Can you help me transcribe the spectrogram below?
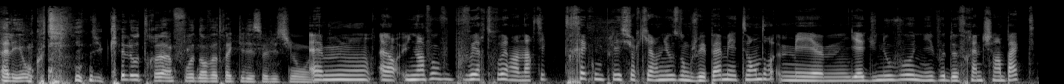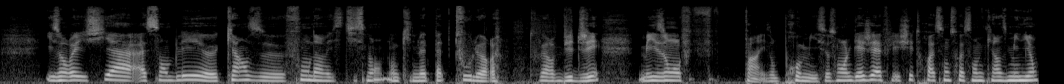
Allez, on continue. Quelle autre info dans votre actu des solutions euh, Alors, une info, vous pouvez retrouver un article très complet sur Care News, donc je vais pas m'étendre, mais euh, il y a du nouveau au niveau de French Impact. Ils ont réussi à assembler 15 euh, fonds d'investissement, donc ils ne mettent pas tout leur tout leur budget, mais ils ont enfin ils ont promis, ils se sont engagés à flécher 375 millions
